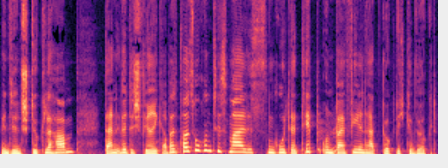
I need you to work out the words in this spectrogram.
wenn Sie ein Stückle haben, dann wird es schwierig. Aber versuchen Sie es mal, das ist ein guter Tipp und bei vielen hat wirklich gewirkt.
